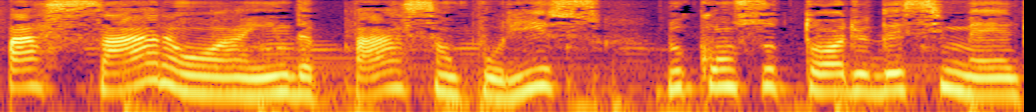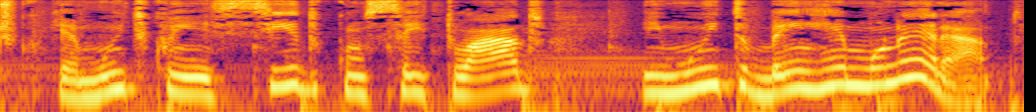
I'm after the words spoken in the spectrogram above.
passaram ou ainda passam por isso no consultório desse médico, que é muito conhecido, conceituado e muito bem remunerado.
